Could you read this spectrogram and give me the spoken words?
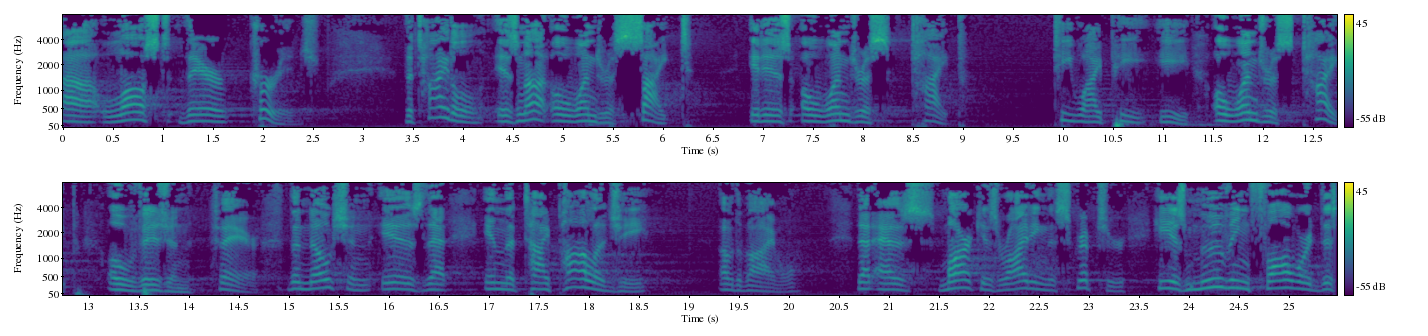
uh, lost their courage. The title is not O Wondrous Sight, it is O Wondrous Type. T Y P E. O wondrous type, O vision fair. The notion is that in the typology of the Bible, that as Mark is writing the scripture, he is moving forward this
